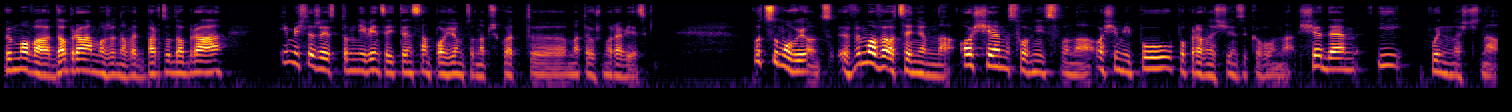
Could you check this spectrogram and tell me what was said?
wymowa dobra, może nawet bardzo dobra i myślę, że jest to mniej więcej ten sam poziom, co na przykład e, Mateusz Morawiecki. Podsumowując, wymowę oceniam na 8, słownictwo na 8,5, poprawność językową na 7 i płynność na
